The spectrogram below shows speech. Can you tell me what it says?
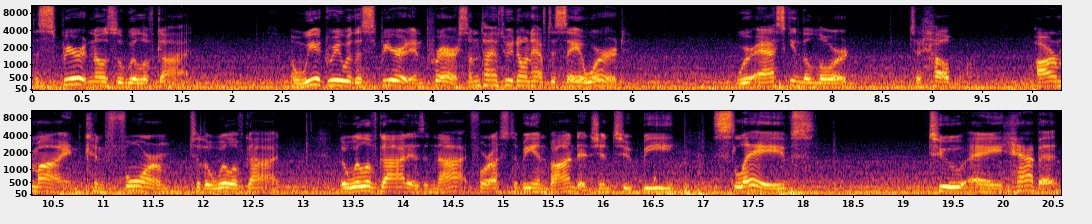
the Spirit knows the will of God. And we agree with the Spirit in prayer. Sometimes we don't have to say a word. We're asking the Lord to help our mind conform to the will of God. The will of God is not for us to be in bondage and to be slaves to a habit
